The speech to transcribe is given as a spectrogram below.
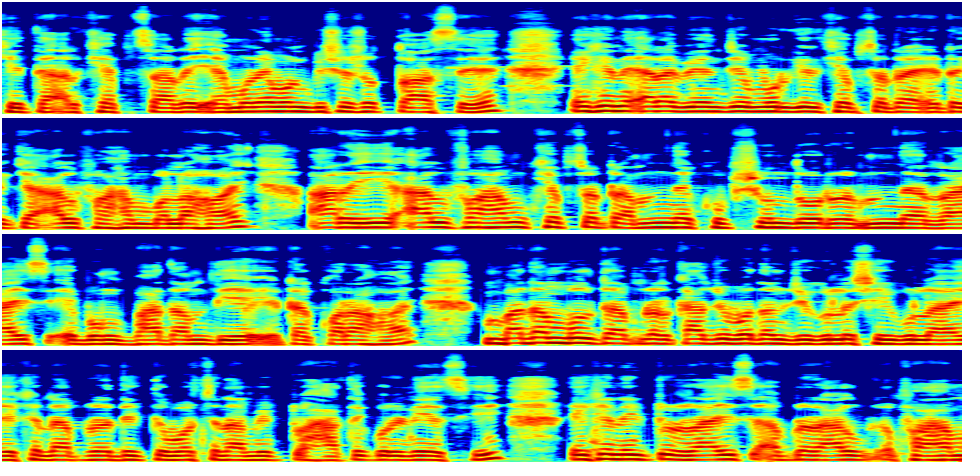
খেতে। আর খেপসার এমন এমন বিশেষত্ব আছে, এখানে অ্যারাবিয়ান যে মুরগির খেপসাটা এটাকে আলফাহাম বলা হয়। আর এই আলফাহাম খেপসাটা খুব সুন্দর রাইস এবং বাদাম দিয়ে এটা করা হয়। বাদাম বলতে আপনার কাজু বাদাম যেগুলো, সেগুলো এখানে আপনারা দেখতে পাচ্ছেন, আমি একটু হাতে করে নিয়েছি। এখানে একটু রাইস আপনার আল, ফাহাম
